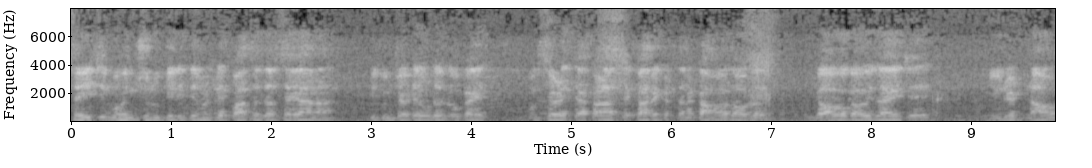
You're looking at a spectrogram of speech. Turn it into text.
सहीची मोहीम सुरू केली. ते म्हटले पाच हजार सह्या आणा की तुमच्याकडे एवढे लोक आहेत. मग सगळे त्या काळातल्या कार्यकर्त्यांना कामावर लावलं. गावोगावी जायचे. युनिट नाव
